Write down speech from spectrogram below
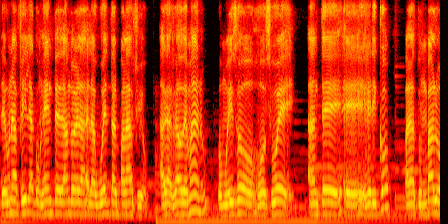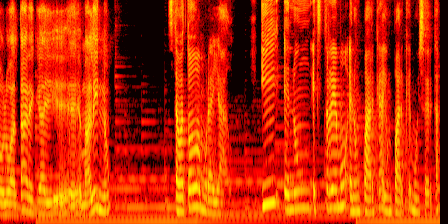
De una fila con gente dándole la, vuelta al palacio, agarrado de mano, como hizo Josué ante eh, Jericó, para tumbar los, altares que hay eh, malignos. Estaba todo amurallado. Y en un extremo, en un parque, hay un parque muy cerca,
